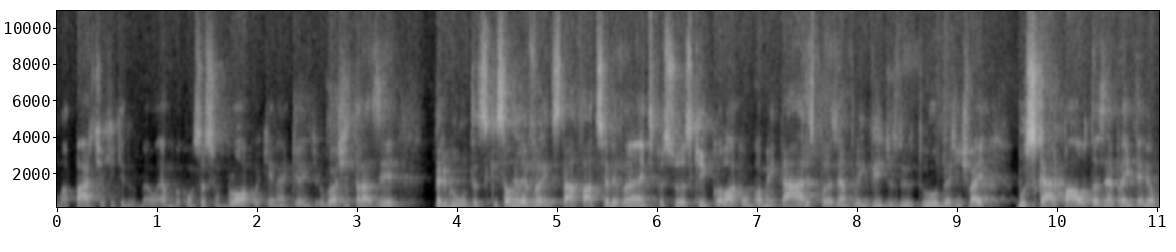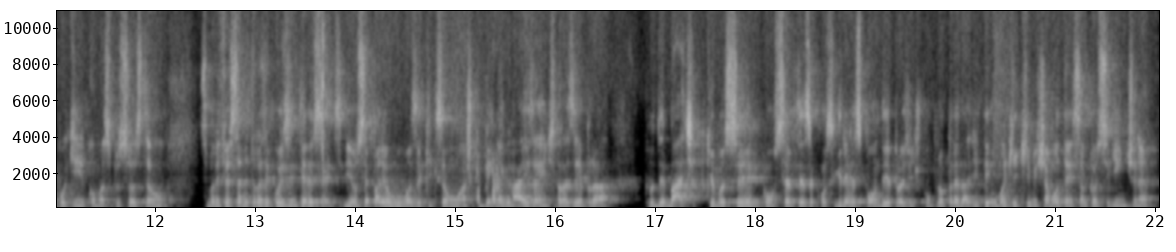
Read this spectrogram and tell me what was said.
uma parte aqui que é uma, como se fosse um bloco aqui, né? Que gente, eu gosto de trazer perguntas que são relevantes, tá? Fatos relevantes, pessoas que colocam comentários, por exemplo, em vídeos do YouTube. A gente vai buscar pautas, né, para entender um pouquinho como as pessoas estão se manifestando e trazer coisas interessantes. E eu separei algumas aqui que são, acho que bem legais a gente trazer para o debate, porque você com certeza conseguiria responder para a gente com propriedade. E tem uma aqui que me chamou a atenção que é o seguinte, né?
